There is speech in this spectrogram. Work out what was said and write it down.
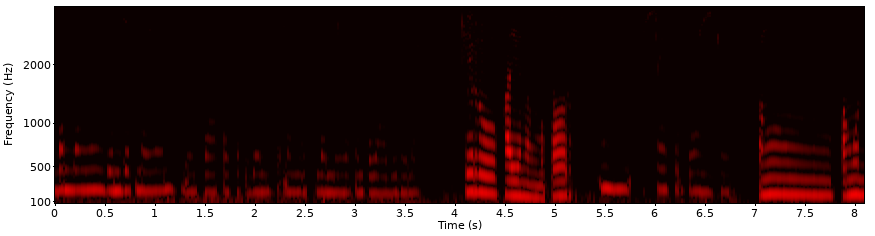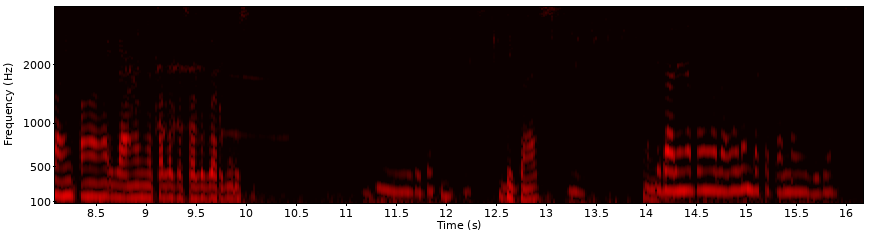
bandang bundok na yun. Yung papasok doon po ng Isla Nuwa kung tawagin nila. Pero kaya ng motor. Mhm. Pasok po ang ito. Ang pangunahing pangangailangan nyo talaga sa lugar nyo is Hmm, bigas po. bigas. Mm. Yan. Di bali na po walang ulam, basta po may bigas.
